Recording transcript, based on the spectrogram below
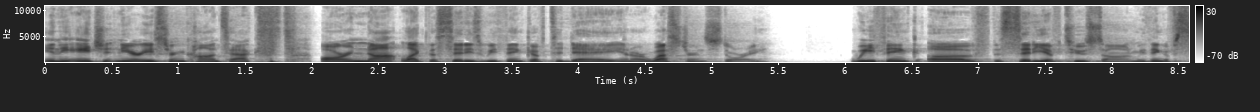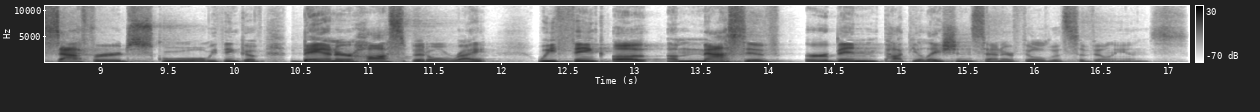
in the ancient Near Eastern context are not like the cities we think of today in our Western story. We think of the city of Tucson, we think of Safford School, we think of Banner Hospital, right? We think of a massive urban population center filled with civilians.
